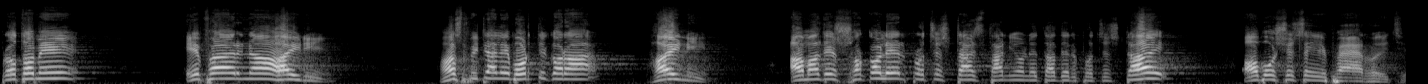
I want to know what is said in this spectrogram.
প্রথমে এফআইআর নেওয়া হয়নি। হসপিটালে ভর্তি করা হয়নি। আমাদের সকলের প্রচেষ্টায়, স্থানীয় নেতাদের প্রচেষ্টায় অবশেষে এফআইআর হয়েছে।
